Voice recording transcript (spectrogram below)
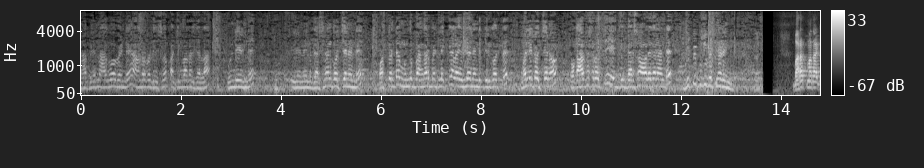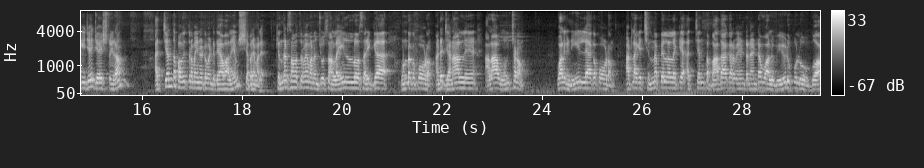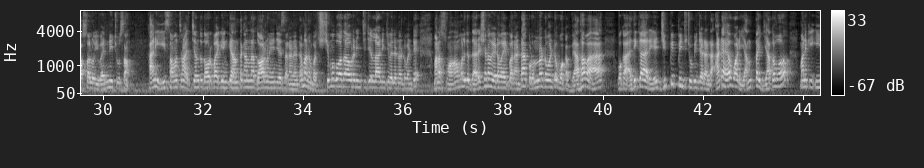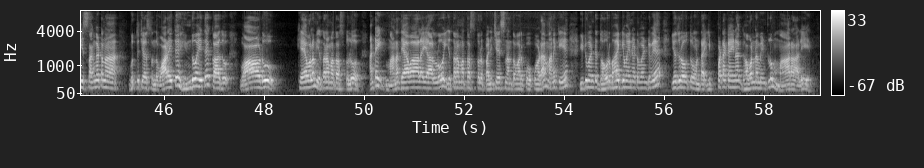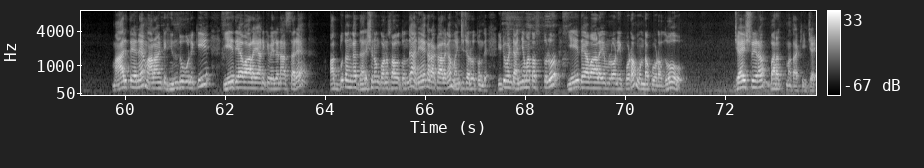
నా పేరు నాగబాబు అండి. ఆంధ్రప్రదేశ్ పశ్చిమ గోదావరి జిల్లా ఉండి అండి. నేను దర్శనానికి వచ్చానండి. వస్తుంటే ముందు బంగారు మెట్లు ఎక్కి అలా వెళ్ళానండి. తిరిగి వస్తే మళ్ళీ ఇటు వచ్చాను. ఒక ఆఫీసర్ వచ్చి దర్శనం అవ్వలేదని అంటే జిప్పిప్పు చూపిస్తున్నాడండి. భారత్ మాతాకి జై జై శ్రీరామ్. అత్యంత పవిత్రమైనటువంటి దేవాలయం శబరిమల. కిందటి సంవత్సరమే మనం చూసాం లైన్లో సరిగ్గా ఉండకపోవడం. అంటే జనాల్ని అలా ఉంచడం. వాళ్ళకి నీళ్ళు లేకపోవడం అట్లాగే చిన్నపిల్లలకి అత్యంత బాధాకరం ఏంటంటే వాళ్ళు వేడుపులు గోసలు ఇవన్నీ చూసాం. కానీ ఈ సంవత్సరం అత్యంత దౌర్భాగ్యం ఇంకా అంతకన్నా దారుణం ఏం చేశారనంటే మనం పశ్చిమ గోదావరి నుంచి జిల్లా నుంచి వెళ్ళినటువంటి మన స్వాములకి దర్శనం ఎడవైపానంటే అక్కడ ఉన్నటువంటి ఒక వెధవ ఒక అధికారి జిప్పిప్పించి చూపించాడంట. అంటే వాడు ఎంత ఎదవో మనకి ఈ సంఘటన గుర్తు చేస్తుంది. వాడైతే హిందూ అయితే కాదు. వాడు కేవలం ఇతర మతస్థులు. అంటే మన దేవాలయాల్లో ఇతర మతస్థులు పనిచేసినంత వరకు కూడా మనకి ఇటువంటి దౌర్భాగ్యమైనటువంటివే ఎదురవుతూ ఉంటాయి. ఇప్పటికైనా గవర్నమెంట్లు మారాలి. మారితేనే మాలాంటి హిందువులకి ఏ దేవాలయానికి వెళ్ళినా సరే అద్భుతంగా దర్శనం కొనసాగుతుంది. అనేక రకాలుగా మంచి జరుగుతుంది. ఇటువంటి అన్యమతస్థులు ఏ దేవాలయంలోని కూడా ఉండకూడదు. జై శ్రీరామ్. భరత్మతాకి జై.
